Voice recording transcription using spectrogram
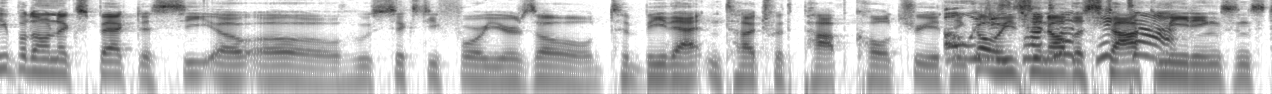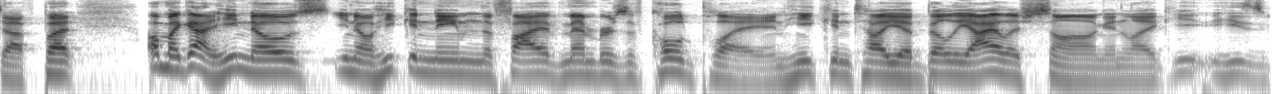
people don't expect a COO who's 64 years old to be that in touch with pop culture. You Oh, think, we oh, he's in all the about stock meetings and stuff. But oh my God, he knows. You know, he can name the five members of Coldplay, and he can tell you a Billie Eilish song, and like he, he's,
